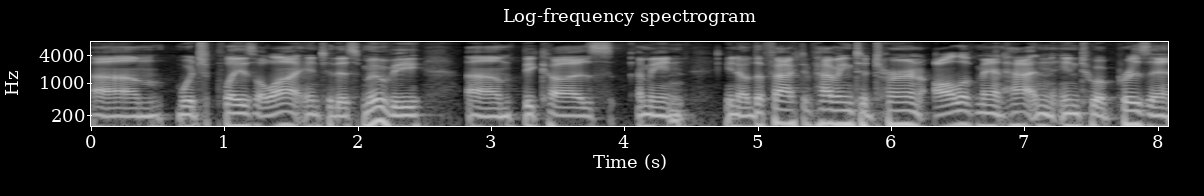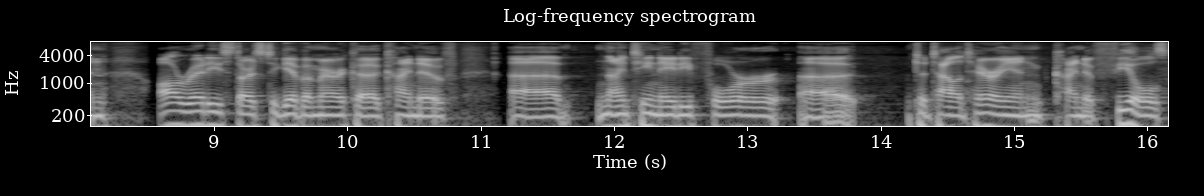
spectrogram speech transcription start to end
um, which plays a lot into this movie. Um, because, I mean, you know, the fact of having to turn all of Manhattan into a prison already starts to give America kind of uh, 1984 uh, totalitarian kind of feels.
